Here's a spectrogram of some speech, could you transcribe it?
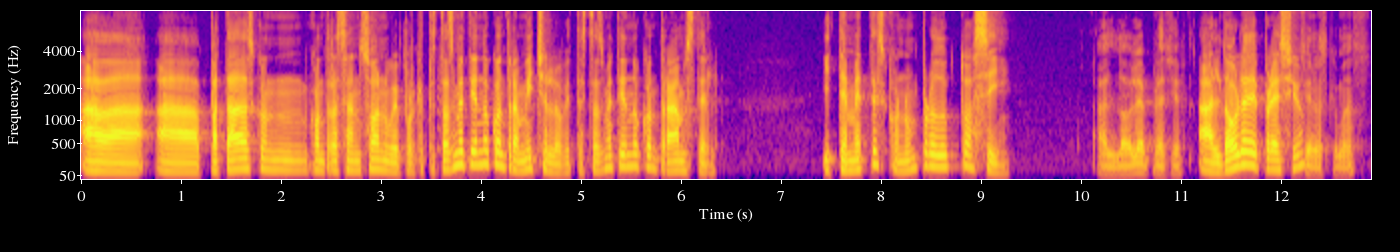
a, a patadas con, contra Sansón, güey, porque te estás metiendo contra Michelov y te estás metiendo contra Amstel y te metes con un producto así, al doble de precio, al doble de precio, si no es que más.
